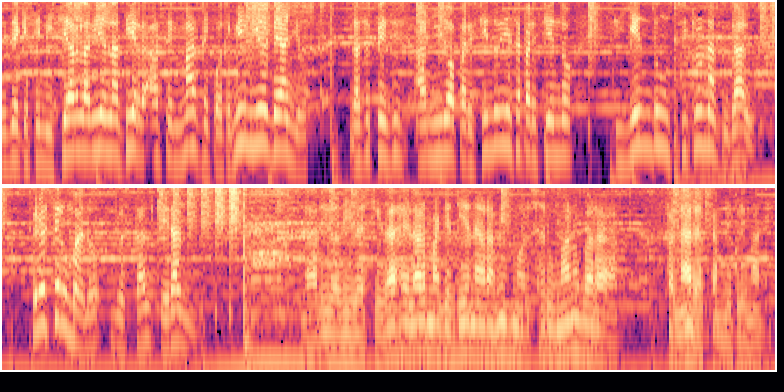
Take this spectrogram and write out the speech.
Desde que se iniciara la vida en la Tierra hace más de 4.000 millones de años, las especies han ido apareciendo y desapareciendo siguiendo un ciclo natural, pero el ser humano lo está alterando. La biodiversidad es el arma que tiene ahora mismo el ser humano para frenar el cambio climático.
